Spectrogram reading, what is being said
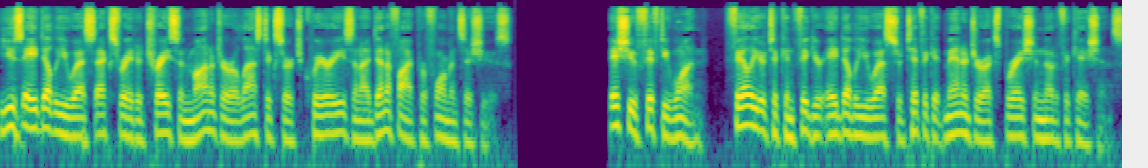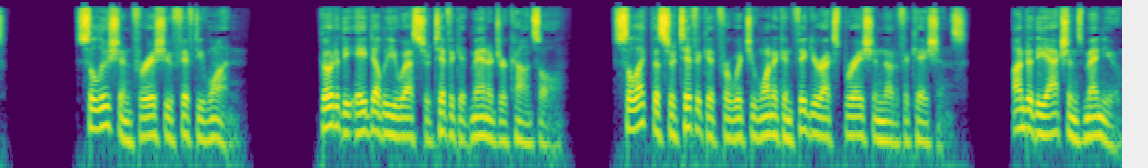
Use AWS X-Ray to trace and monitor Elasticsearch queries and identify performance issues. Issue 51 Failure to configure AWS Certificate Manager expiration notifications. Solution for Issue 51 Go to the AWS Certificate Manager console. Select the certificate for which you want to configure expiration notifications. Under the Actions menu,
